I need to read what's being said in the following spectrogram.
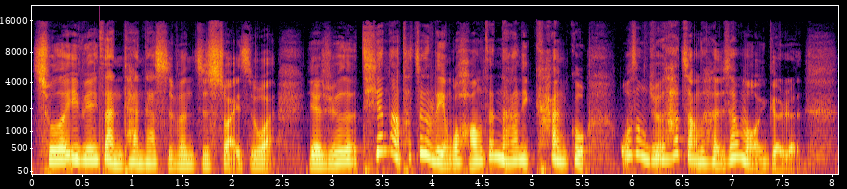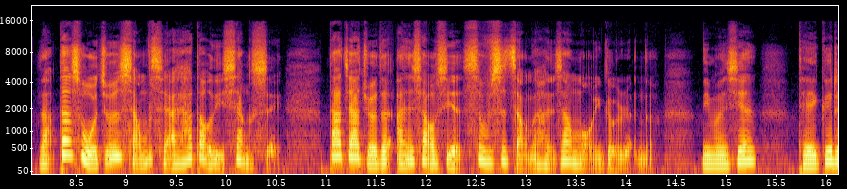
除了一边赞叹他十分之帅之外，也觉得天呐，他这个脸我好像在哪里看过。我总觉得他长得很像某一个人，然但是我就是想不起来他到底像谁。大家觉得安少谢是不是长得很像某一个人呢？你们先 take good。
